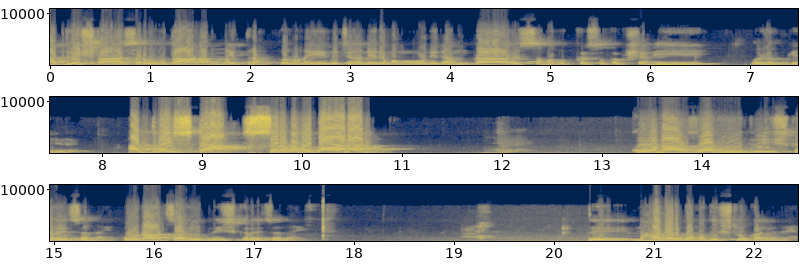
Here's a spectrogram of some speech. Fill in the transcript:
सर्व सर्वभूतानां मैत्र करुणैव निर्मो निर्ममो निरहंकार समदुःख सुखक्षमी वर्णन केलेलं आहे अद्वेष्टा सर्वभूतानां. कोणाचाही द्वेष करायचा नाही. कोणाचाही द्वेष करायचा नाही. ते महाभारतामध्ये श्लोक आलेले आहे.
